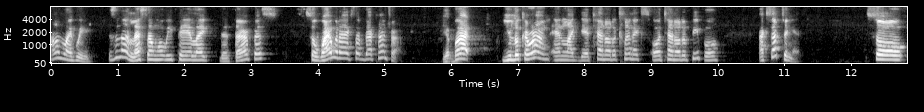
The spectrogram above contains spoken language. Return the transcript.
I'm like, wait, isn't that less than what we pay like the therapist? So why would I accept that contract? Yep. But you look around and like there are 10 other clinics or 10 other people accepting it. So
